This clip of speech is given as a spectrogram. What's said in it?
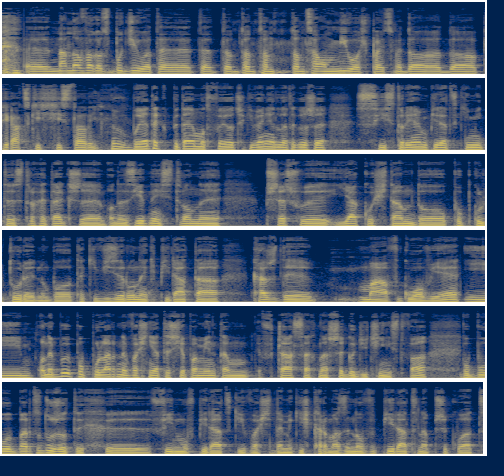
e, na nowo rozbudziło tę te, te, tą, tą, tą, całą miłość, powiedzmy, do, do pirackich historii. No, bo ja tak pytałem o twoje oczekiwania, dlatego że z historiami pirackimi to jest trochę tak, że one z jednej strony przeszły jakoś tam do popkultury, no bo taki wizerunek pirata każdy ma w głowie i one były popularne właśnie, ja też je pamiętam w czasach naszego dzieciństwa, bo było bardzo dużo tych y, filmów pirackich, właśnie tam jakiś karmazynowy pirat na przykład,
